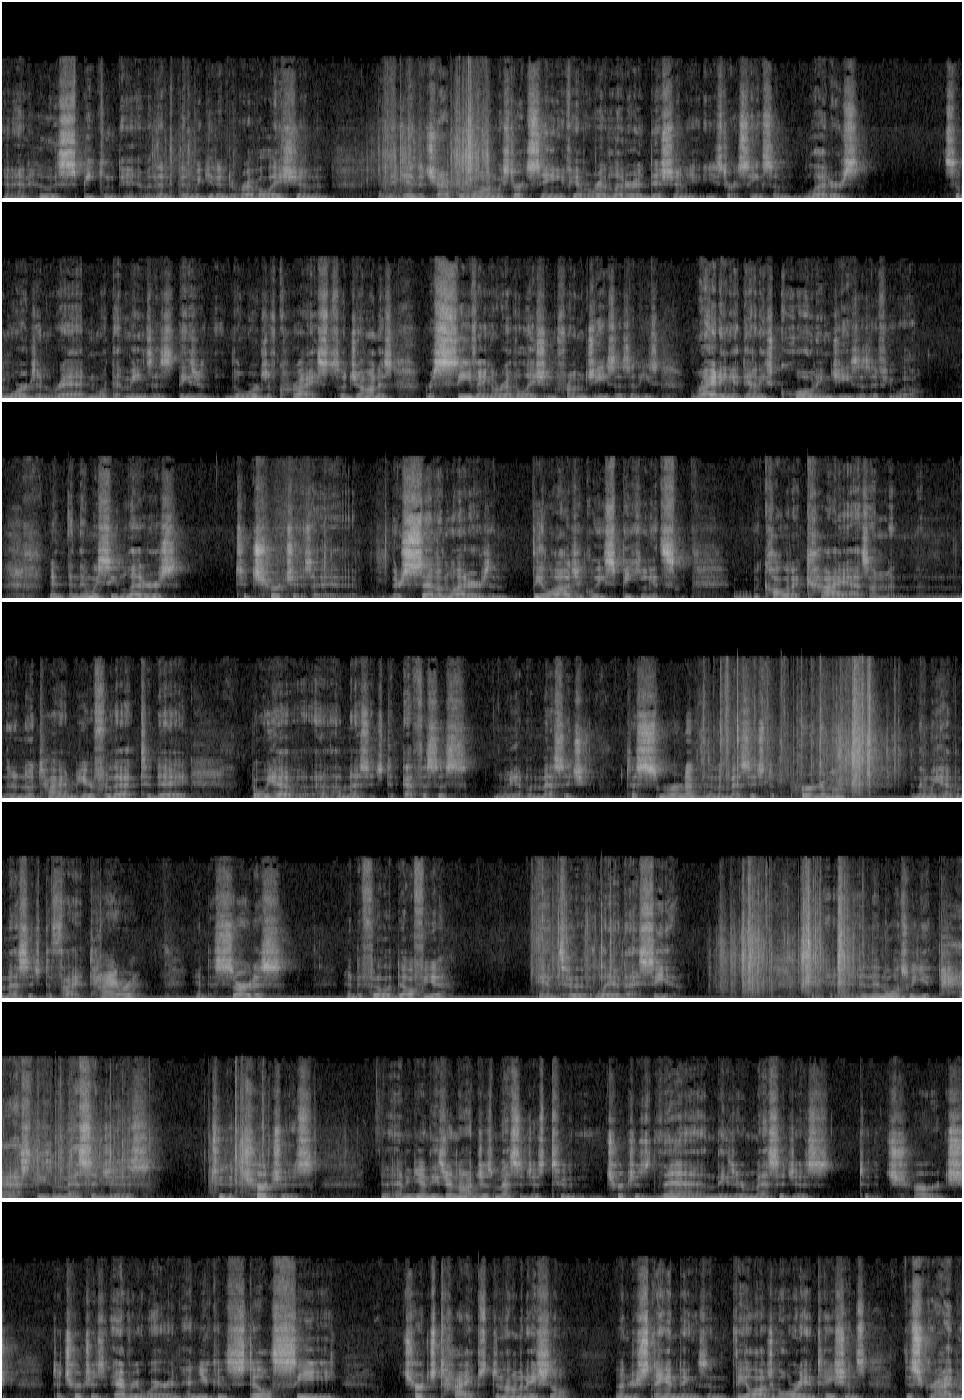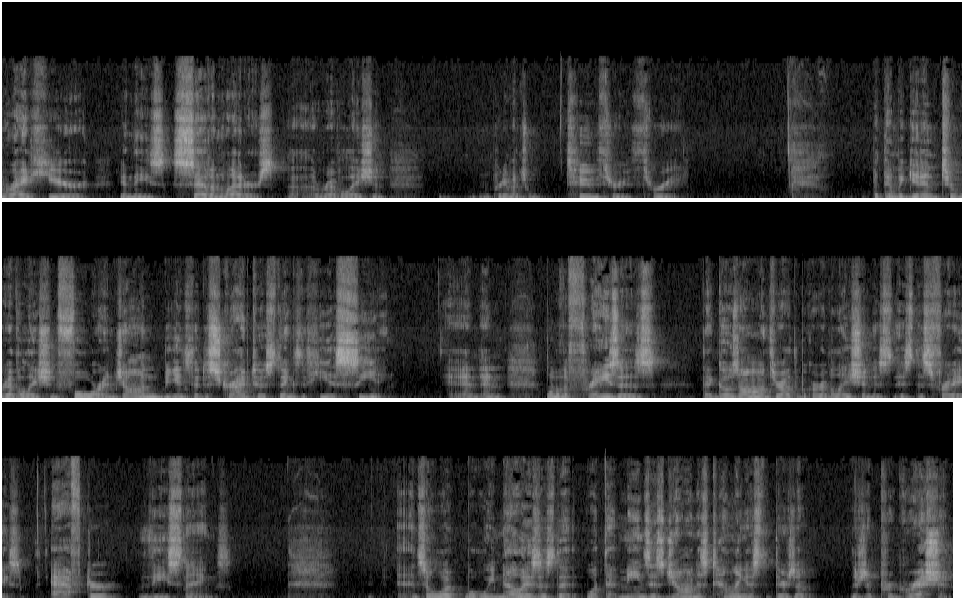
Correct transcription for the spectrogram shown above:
and and who is speaking to him, and then then we get into Revelation and. And the end of chapter one, we start seeing, if you have a red letter edition, you, you start seeing some letters some words in red, and what that means is these are the words of Christ. So John is receiving a revelation from Jesus, and he's writing it down. He's quoting Jesus, if you will. And, and then we see letters to churches. Uh, there's seven letters, and theologically speaking, it's we call it a chiasm, and, and there's no time here for that today. But we have a, a message to Ephesus, and we have a message to Smyrna, and a message to Pergamum and then we have a message to Thyatira and to Sardis and to Philadelphia and to Laodicea. And then once we get past these messages to the churches, and again, these are not just messages to churches then, these are messages to the church, to churches everywhere. And, and you can still see church types, denominational understandings, and theological orientations described right here in these seven letters uh, of Revelation, pretty much two through three. But then we get into Revelation 4, and John begins to describe to us things that he is seeing. And, and one of the phrases that goes on throughout the book of Revelation is, is this phrase, after these things. And so what, what we know is, is that what that means is John is telling us that there's a there's a progression.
